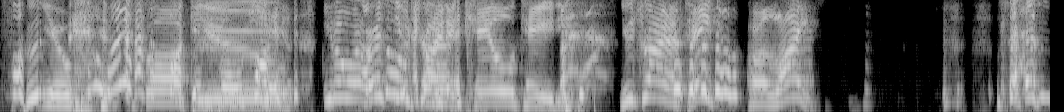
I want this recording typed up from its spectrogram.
Fuck Who's- you. What a Fuck fucking you. bullshit. You know what? I'm First, so you try to kill Katie. You try to take her life. then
